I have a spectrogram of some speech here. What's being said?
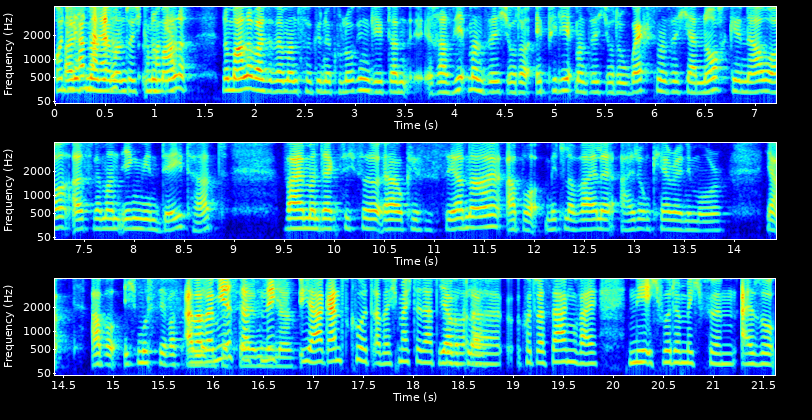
Und Weil die haben meine, alles durchgemacht. Normale, normalerweise, wenn man zur Gynäkologin geht, dann rasiert man sich oder epiliert man sich oder wächst man sich ja noch genauer, als wenn man irgendwie ein Date hat. Weil man denkt sich so, ja, okay, es ist sehr nahe, aber mittlerweile, I don't care anymore. Ja, aber ich muss dir was anderes Aber bei mir erzählen, ist das nicht, Lina. ja, ganz kurz, aber ich möchte dazu ja, äh, kurz was sagen, weil, nee, ich würde mich für ein, also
